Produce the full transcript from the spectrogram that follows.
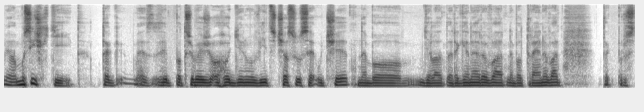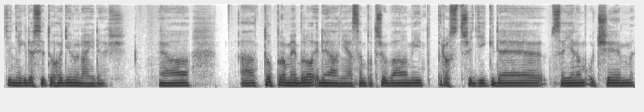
jo, musíš chtít. Tak jestli potřebuješ o hodinu víc času se učit, nebo dělat, regenerovat, nebo trénovat, tak prostě někde si tu hodinu najdeš. Jo? A to pro mě bylo ideální. Já jsem potřeboval mít prostředí, kde se jenom učím,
